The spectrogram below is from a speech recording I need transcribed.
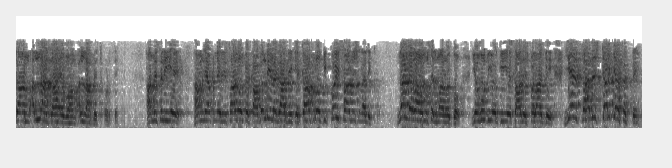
کام اللہ کا ہے، وہ ہم اللہ پہ چھوڑتے ہیں۔ ہم اس لیے ہم نے اپنے رسالوں پہ پابندی لگا دی کہ کافروں کی کوئی سازش نہ لکھو، نہ ڈراؤ مسلمانوں کو، یہودیوں کی یہ سازش فلاں کی۔ یہ سازش کر کیا سکتے ہیں؟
